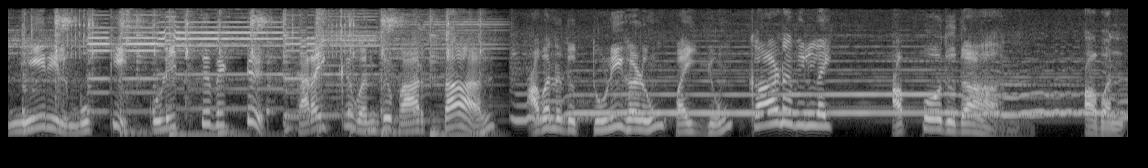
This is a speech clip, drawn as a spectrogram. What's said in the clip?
நீரில் முக்கி குளித்துவிட்டு கரைக்கு வந்து பார்த்தால் அவனது துணிகளும் பையும் காணவில்லை. அப்போதுதான் அவன்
